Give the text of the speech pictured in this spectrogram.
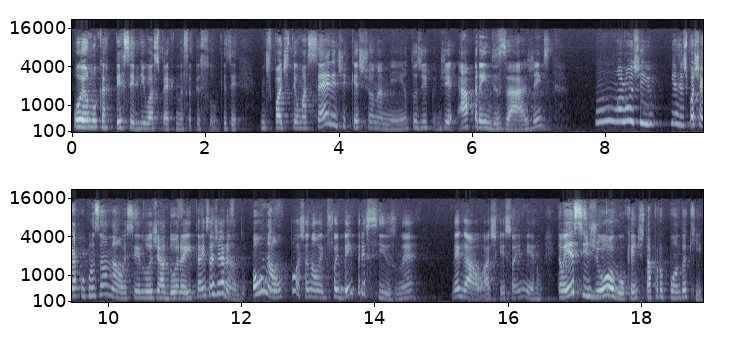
Ou eu nunca percebi o aspecto nessa pessoa? Quer dizer, a gente pode ter uma série de questionamentos, de, de aprendizagens, um elogio. E a gente pode chegar à conclusão, não, esse elogiador aí está exagerando. Ou não, poxa, não, ele foi bem preciso, né? Legal, acho que é isso aí mesmo. Então, esse jogo que a gente está propondo aqui.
